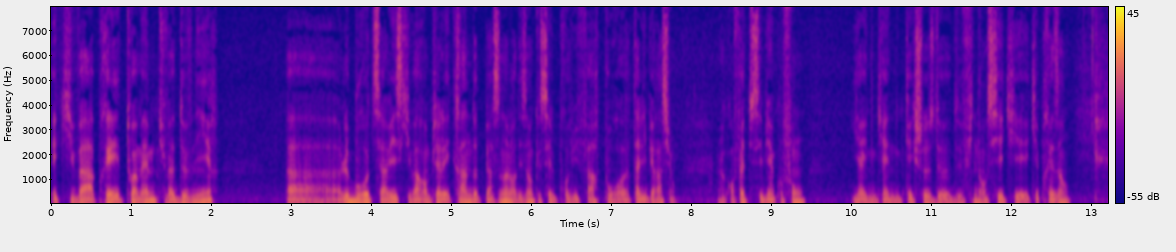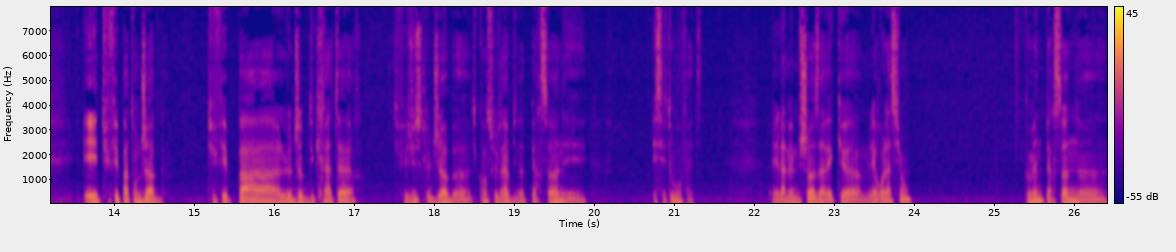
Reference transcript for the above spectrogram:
et qui va après, toi-même, tu vas devenir euh, le bourreau de service qui va remplir les crânes d'autres personnes en leur disant que c'est le produit phare pour euh, ta libération. Alors qu'en fait, tu sais bien qu'au fond, il y a, quelque chose de, financier qui est, présent. Et tu fais pas ton job. Tu fais pas le job du créateur. Tu fais juste le job, euh, tu construis le rêve d'une autre personne et c'est tout en fait. Et la même chose avec les relations. Combien de personnes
